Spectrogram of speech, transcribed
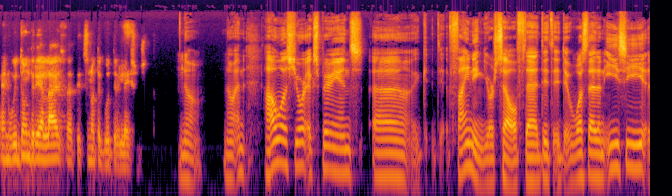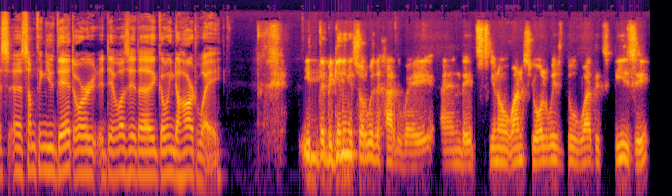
and we don't realize that it's not a good relationship. No. No, and how was your experience uh, finding yourself? That did it, was that an easy uh, something you did, or was it uh, going the hard way? In the beginning, it's always the hard way, and it's you know once you always do what it's easy,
